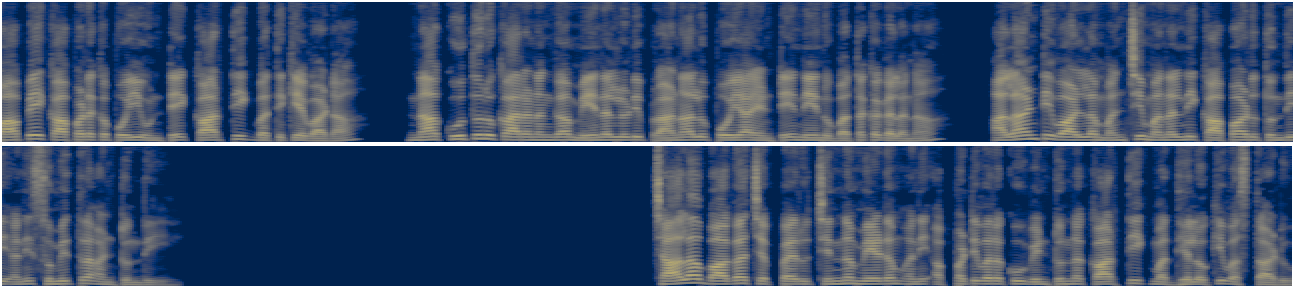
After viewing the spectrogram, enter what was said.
పాపే కాపాడకపోయి ఉంటే కార్తీక్ బతికేవాడా? నా కూతురు కారణంగా మేనల్లుడి ప్రాణాలు పోయాయంటే నేను బతకగలనా? అలాంటి వాళ్ళ మంచి మనల్ని కాపాడుతుంది అని సుమిత్ర అంటుంది. చాలా బాగా చెప్పారు చిన్న మేడం అని అప్పటివరకు వింటున్న కార్తీక్ మధ్యలోకి వస్తాడు.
